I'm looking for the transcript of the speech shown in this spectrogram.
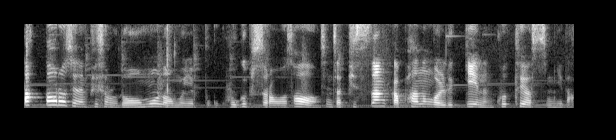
딱 떨어지는 핏으로 너무너무 예쁘고 고급스러워서 진짜 비싼 값 하는 걸 느끼는 코트였습니다.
